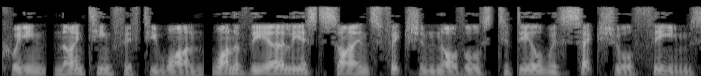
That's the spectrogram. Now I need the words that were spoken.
Queen 1951, one of the earliest science fiction novels to deal with sexual themes.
